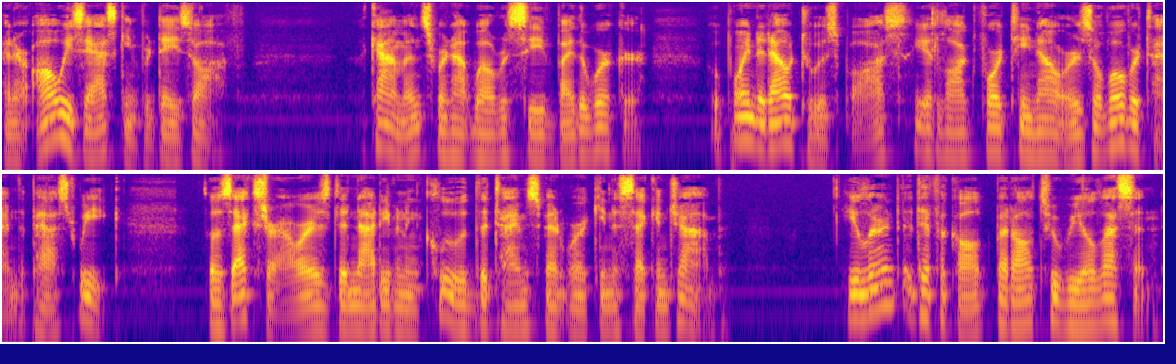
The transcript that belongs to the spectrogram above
and are always asking for days off. The comments were not well received by the worker, who pointed out to his boss he had logged 14 hours of overtime the past week. Those extra hours did not even include the time spent working a second job. He learned a difficult but all too real lesson.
